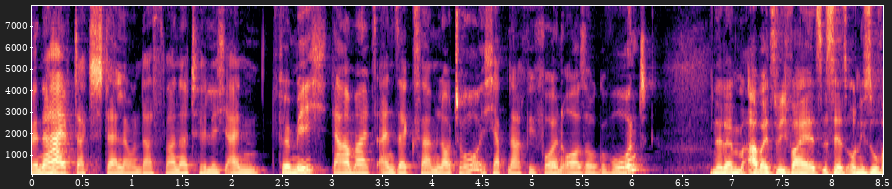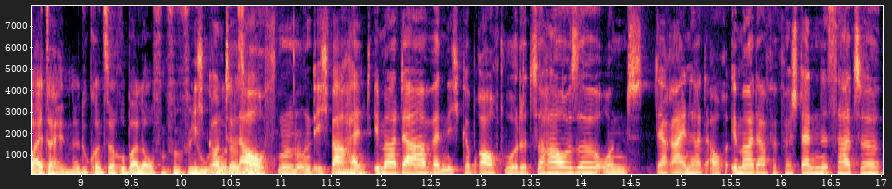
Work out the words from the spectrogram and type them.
für eine Halbtagsstelle und das war natürlich ein für mich damals ein Sechser im Lotto. Ich habe nach wie vor in Orso gewohnt. Na, dein Arbeitsweg war ja jetzt, ist ja jetzt auch nicht so weiterhin, ne? Du konntest ja rüberlaufen, fünf Minuten Ich konnte oder so. laufen und ich war halt immer da, wenn ich gebraucht wurde zu Hause und der Reinhard auch immer dafür Verständnis hatte.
